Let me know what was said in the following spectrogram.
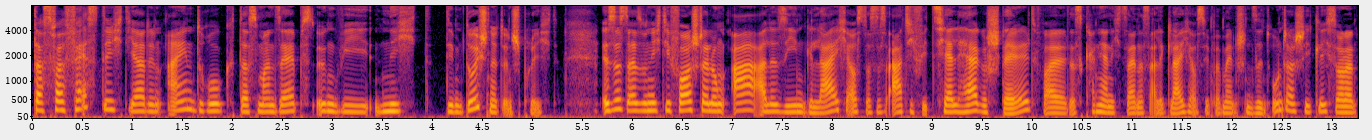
das verfestigt ja den Eindruck, dass man selbst irgendwie nicht dem Durchschnitt entspricht. Es ist also nicht die Vorstellung, ah, alle sehen gleich aus, das ist artifiziell hergestellt, weil das kann ja nicht sein, dass alle gleich aussehen, weil Menschen sind unterschiedlich, sondern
